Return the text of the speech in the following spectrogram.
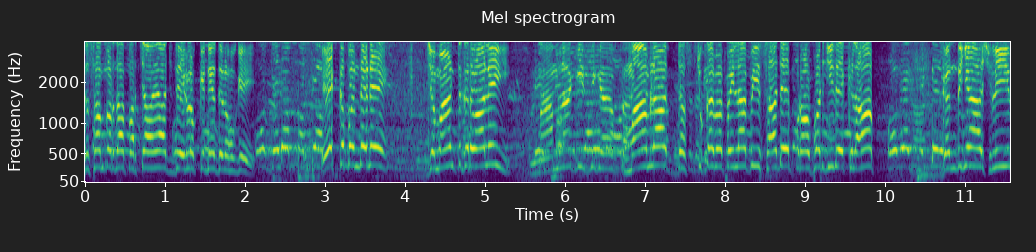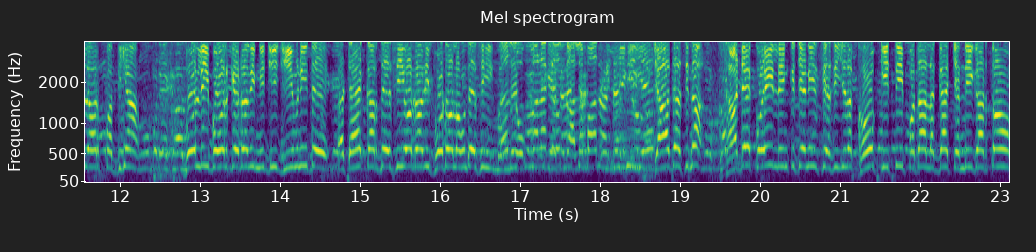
ਦਸੰਬਰ ਦਾ ਪਰਚਾ ਹੋਇਆ ਅੱਜ ਦੇਖ ਲਓ ਕਿੰਨੇ ਦਿਨ ਹੋ ਗਏ। ਇੱਕ ਬੰਦੇ ਨੇ ਜ਼ਮਾਨਤ ਕਰਵਾ ਲਈ ਮਾਮਲਾ ਕੀ ਸੀਗਾ ਮਾਮਲਾ ਦੱਸ ਚੁੱਕਾ ਮੈਂ ਪਹਿਲਾਂ ਵੀ ਸਾਡੇ ਪ੍ਰੋਫਟ ਜੀ ਦੇ ਖਿਲਾਫ ਗੰਦੀਆਂ ਅਸ਼ਲੀਲ ਔਰ ਪੱਦੀਆਂ ਬੋਲੀ ਬੋਲ ਕੇ ਉਹਨਾਂ ਦੀ ਨਿੱਜੀ ਜੀਵਨੀ ਤੇ ਅਟੈਕ ਕਰਦੇ ਸੀ ਔਰ ਉਹਨਾਂ ਦੀ ਫੋਟੋ ਲਾਉਂਦੇ ਸੀ। ਲੋਕਾਂ ਨਾਲ ਗੱਲਬਾਤ ਕੀਤੀ ਗਈ ਹੈ? ਜ਼ਿਆਦਾ ਸੀ ਨਾ ਸਾਡੇ ਕੋਈ ਲਿੰਕ ਚ ਨਹੀਂ ਸੀ ਅਸੀਂ ਜਦੋਂ ਖੋਹ ਕੀਤੀ ਪਤਾ ਲੱਗਾ ਚੰਡੀਗੜ੍ਹ ਤੋਂ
